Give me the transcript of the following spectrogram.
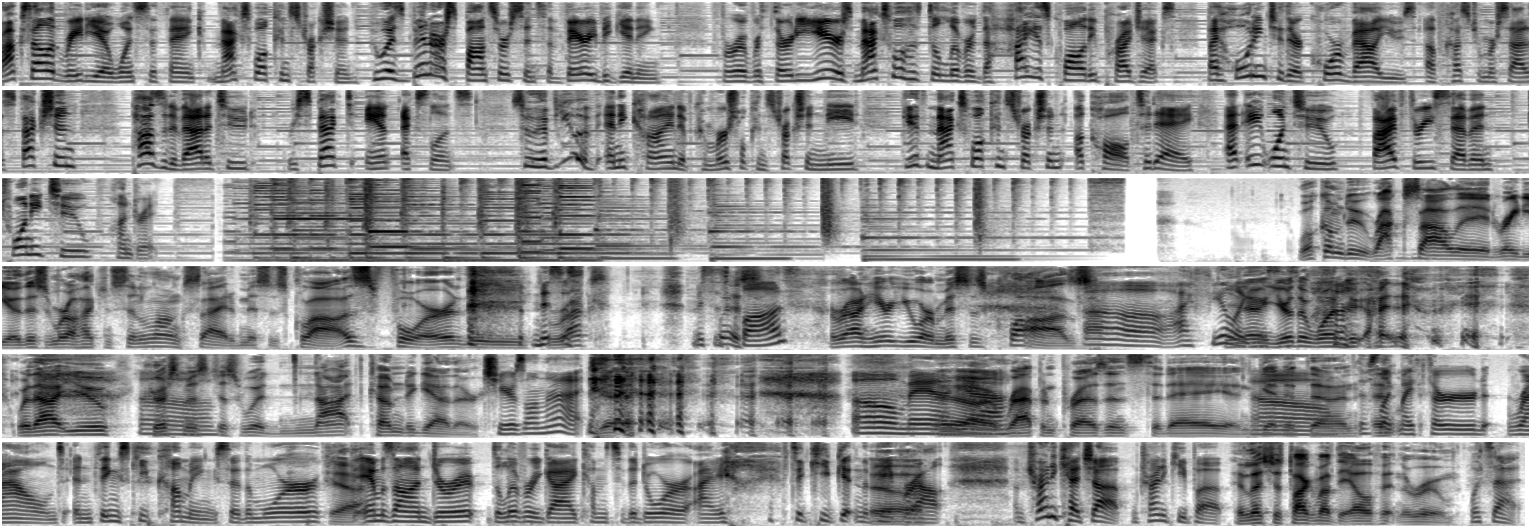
Rock Solid Radio wants to thank Maxwell Construction, who has been our sponsor since the very beginning. For over 30 years, Maxwell has delivered the highest quality projects by holding to their core values of customer satisfaction, positive attitude, respect, and excellence. So, if you have any kind of commercial construction need, give Maxwell Construction a call today at 812 537 2200. Welcome to Rock Solid Radio. This is Merle Hutchinson alongside of Mrs. Claus for the Mrs. Rock. Mrs. Claus? Around here, you are Mrs. Claus. Oh, I feel you like know, you're the one who. I, without you, Christmas Oh. just would not come together. Cheers on that. Yeah. oh, man. Uh, yeah. wrapping presents today and getting Oh, it done. This is like my third round, and things keep coming. So the more Yeah. the Amazon delivery guy comes to the door, I have to keep getting the paper Oh. out. I'm trying to catch up. I'm trying to keep up. and let's just talk about the elephant in the room. What's that?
